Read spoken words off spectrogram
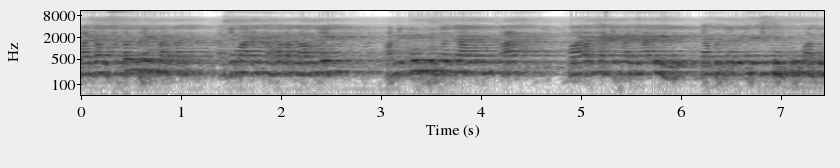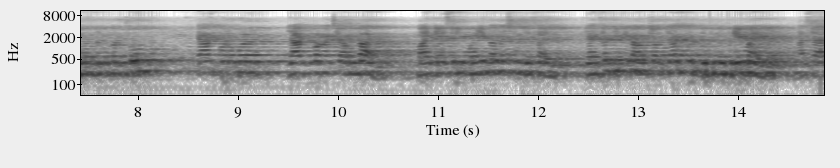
माझ्यावर सतत प्रेम करतात. असे महाराज आम्हाला लाभले. आम्ही खूप कृतज्ञ आहोत. आज महाराज या ठिकाणी आले. त्याबद्दल मी त्यांचे खूप खूप अभिनंदन करतो. त्याचबरोबर या विभागाचे आमदार मान्य श्री मणिकांत शिंदे साहेब यांचं देखील आमच्या त्याच पद्धतीने प्रेम आहे. अशा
